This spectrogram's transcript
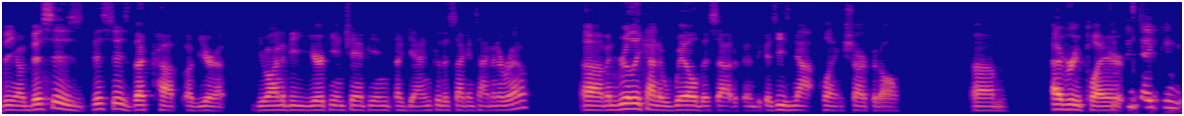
you know, this is this is the cup of Europe. You want to be European champion again for the second time in a row, um, and really kind of will this out of him because he's not playing sharp at all. Um, every player he's been taking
